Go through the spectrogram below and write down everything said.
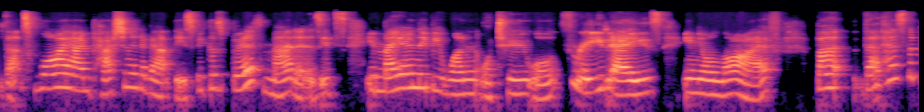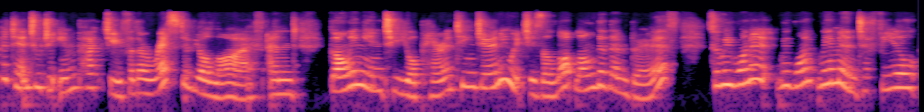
that's why I'm passionate about this because birth matters. It's it may only be one or two or three days in your life, but that has the potential to impact you for the rest of your life and going into your parenting journey which is a lot longer than birth so we want to we want women to feel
